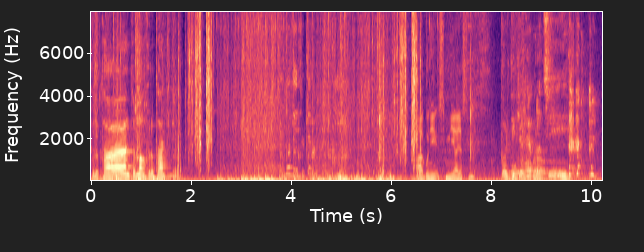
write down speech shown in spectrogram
수류탄 전방 수류탄 아군이 승리하였습니다. 멀티킬 해버렸지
